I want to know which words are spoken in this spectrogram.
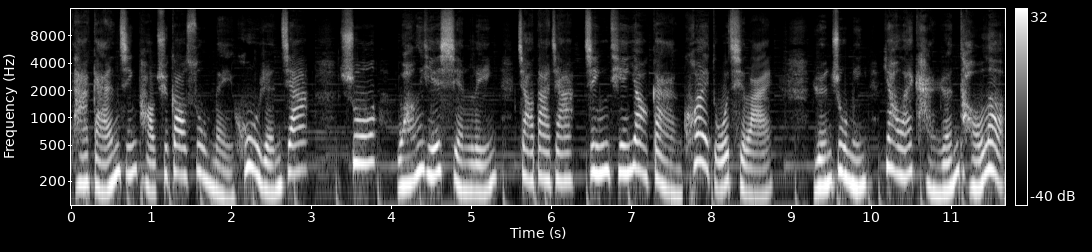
他赶紧跑去告诉每户人家，说王爷显灵，叫大家今天要赶快躲起来，原住民要来砍人头了。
